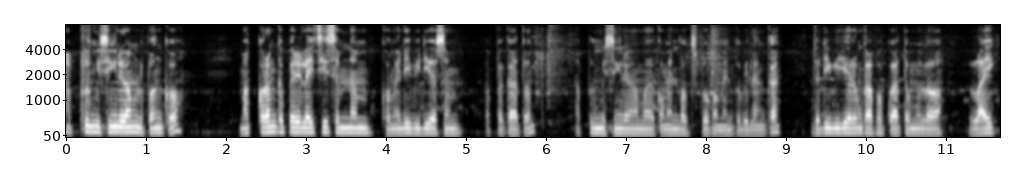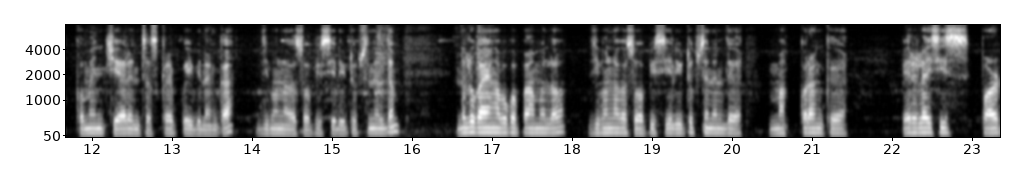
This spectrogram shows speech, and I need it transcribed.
Apa missing dalam lupang ko? Mak korang ke perilai sih semnam komedi video sem apa kata? Apa missing dalam komen box bo comment ko bilang ka? Jadi video ram kapa kata mula like, comment, share, and subscribe ko i bilang ka? Jiman laga so official YouTube channel dam. Nalu kaya ngapa ko paham mula? Jiman laga so official YouTube channel de mak korang ke paralysis part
